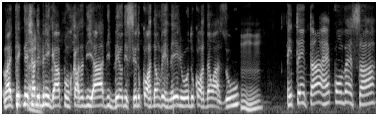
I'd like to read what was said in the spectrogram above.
vai ter que deixar é. de brigar por causa de A, de B ou de C, do cordão vermelho ou do cordão azul, uhum. e tentar reconversar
